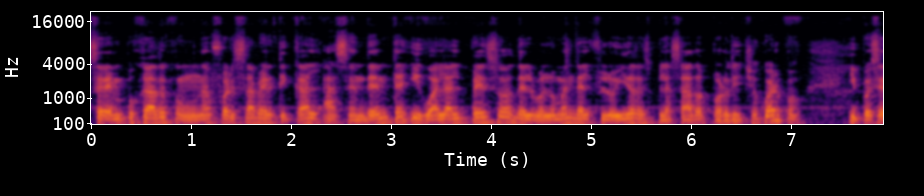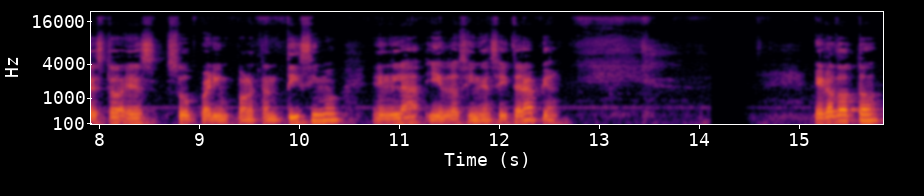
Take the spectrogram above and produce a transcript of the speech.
será empujado con una fuerza vertical ascendente igual al peso del volumen del fluido desplazado por dicho cuerpo. Y pues esto es súper importantísimo en la hidrocinesiterapia. Herodoto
